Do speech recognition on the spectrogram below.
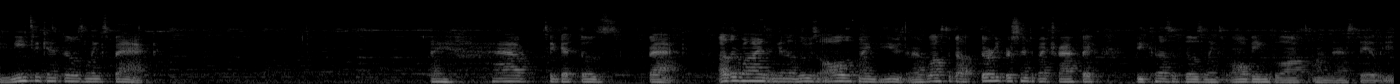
You need to get those links back. I have to get those back. Otherwise, I'm going to lose all of my views, and I've lost about 30% of my traffic because of those links all being blocked on NAS Daily.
